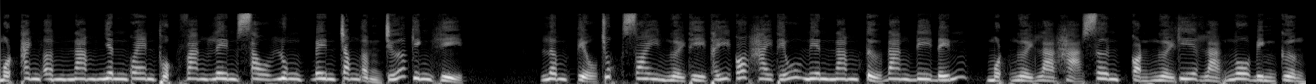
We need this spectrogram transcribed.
một thanh âm nam nhân quen thuộc vang lên sau lung bên trong ẩm chứa kinh hỉ. Lâm Tiểu Trúc xoay người thì thấy có hai thiếu niên nam tử đang đi đến, một người là Hạ Sơn còn người kia là Ngô Bình Cường.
